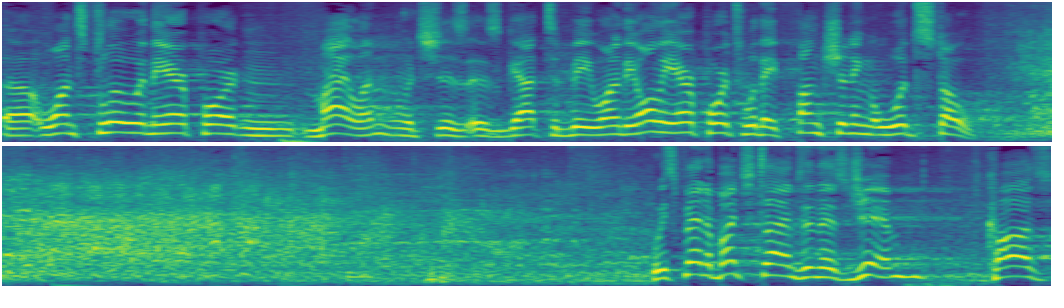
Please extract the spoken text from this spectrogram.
uh, once flew in the airport in Milan, which has got to be one of the only airports with a functioning wood stove. We spent a bunch of times in this gym, caused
